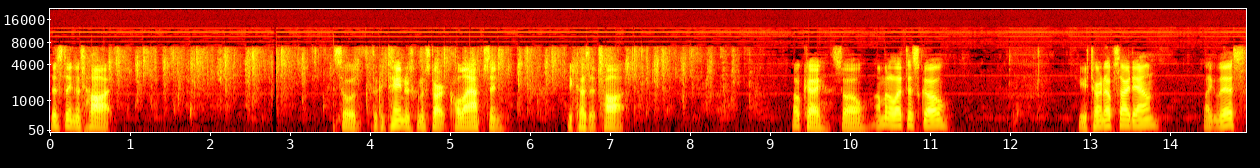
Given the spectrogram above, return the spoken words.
this thing is hot. So the container is going to start collapsing because it's hot. Okay, so I'm going to let this go. You turn it upside down like this.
